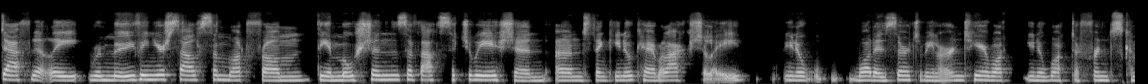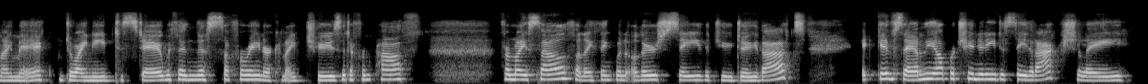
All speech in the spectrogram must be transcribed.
definitely removing yourself somewhat from the emotions of that situation and thinking okay well actually you know what is there to be learned here what you know what difference can i make do i need to stay within this suffering or can i choose a different path for myself and i think when others see that you do that it gives them the opportunity to see that actually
